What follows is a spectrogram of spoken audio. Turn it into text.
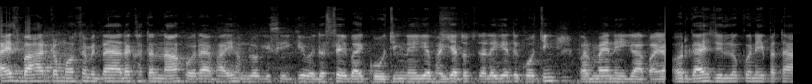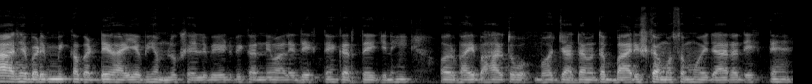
गाइस बाहर का मौसम इतना ज़्यादा खतरनाक हो रहा है भाई, हम लोग इसी की वजह से भाई कोचिंग नहीं है भैया तो चले गए थे कोचिंग पर मैं नहीं जा पाया। और गाइस जिन लोग को नहीं पता, आज है बड़ी मम्मी का बर्थडे भाई। अभी हम लोग सेलिब्रेट भी करने वाले, देखते हैं करते हैं कि नहीं। और भाई बाहर तो बहुत ज़्यादा मतलब बारिश का मौसम हो जा रहा है, देखते हैं।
